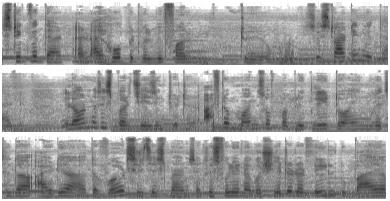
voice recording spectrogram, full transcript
stick with that and I hope it will be fun to you. So, starting with that, Elon Musk is purchasing Twitter. After months of publicly toying with the idea, the world's richest man successfully negotiated a deal to buy a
